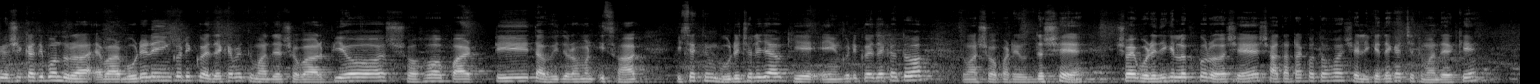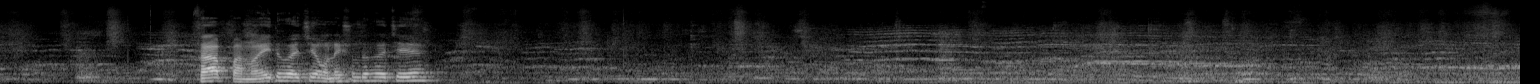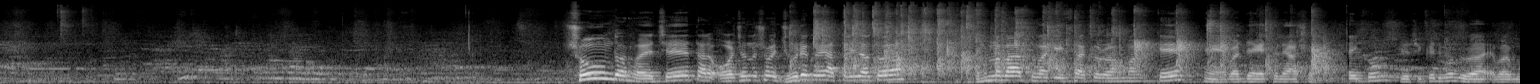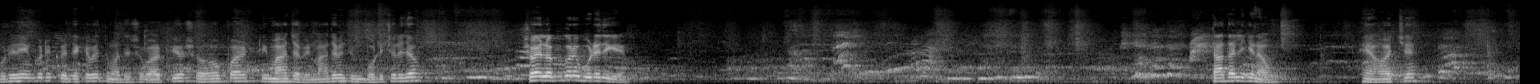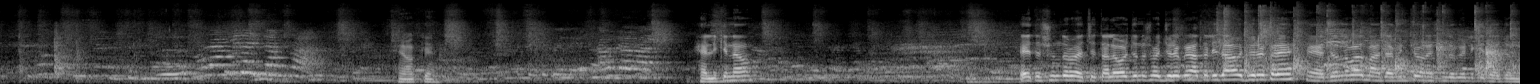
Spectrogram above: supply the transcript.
প্রিয় শিক্ষার্থী বন্ধুরা, এবার বোর্ডের এই ইঙ্কটি করে দেখাবে তোমাদের সবার প্রিয় সহপাঠী তাহিদুর রহমান ইসহাক। ইসহাক, তুমি বোর্ডে চলে যাও কি এই অঙ্কটি করে দেখো তো তোমার সহপাঠীর উদ্দেশ্যে। সবাই বোর্ডের দিকে লক্ষ্য করো, সে সাত আটা কত হয় সে লিখে দেখাচ্ছে তোমাদেরকে। সাপ পানো এই তো হয়েছে, অনেক সুন্দর হয়েছে। সুন্দর হয়েছে। তার ওর জন্য সবাই ঝুড়ে করে আত্মারি যাও তো। ধন্যবাদ তোমাকে ইসাকুর রহমানকে। হ্যাঁ এবার জায়গায় চলে আসো। আলাইকুম, প্রিয় শিক্ষার্থী বন্ধুরা, এবার বোর্ডের ইনকোটি করে দেখাবে তোমাদের সবার প্রিয় সহপাঠী মাহাজাবিন। মাহাজাবিন, তুমি বোর্ডে চলে যাও। সবাই লক্ষ্য করে বোর্ডের দিকে। তাড়াতাড়ি লিখে নাও। হ্যাঁ হচ্ছে হ্যাঁ ওকে। হ্যাঁ নাও। এই তো সুন্দর হয়েছে। তাহলে ওর জন্য সবাই জোরে করে হাতালি দাও, জোরে করে। হ্যাঁ ধন্যবাদ মা জামিনকে অনেক সুন্দর করে লিখে দেওয়ার জন্য।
